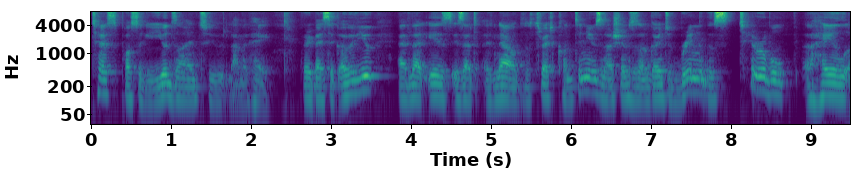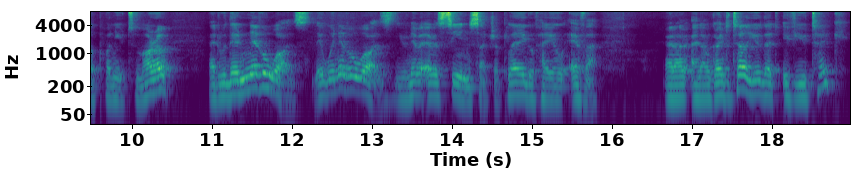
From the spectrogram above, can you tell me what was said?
Tes, Posagi Yud to Lamed Hey. Very basic overview and that is is that now the threat continues, and Hashem says, "I'm going to bring this terrible uh, hail upon you tomorrow." That there never was, there never was. You've never ever seen such a plague of hail ever, and I, and I'm going to tell you that if you take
